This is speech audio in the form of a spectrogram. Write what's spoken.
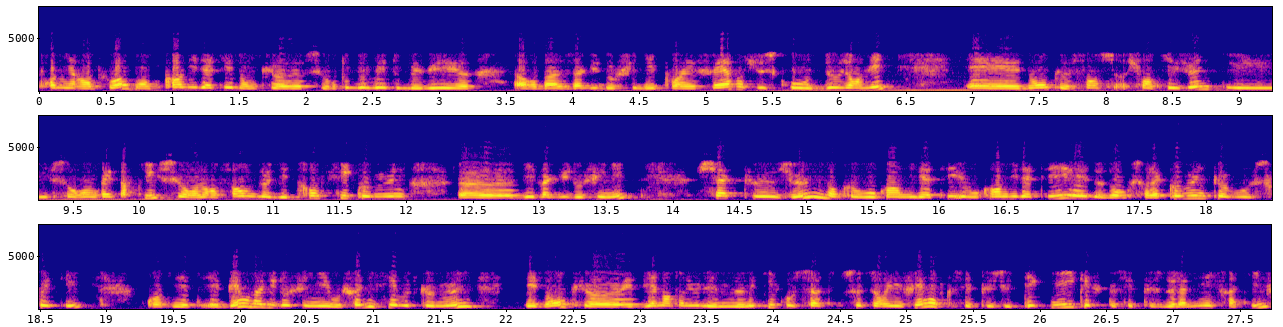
premier emploi. Donc candidatez donc euh, sur www.valdudauphiné.fr jusqu'au 2 janvier. Et donc 100 chantiers jeunes qui seront répartis sur l'ensemble des 36 communes euh, des Vallées du Dauphiné. Chaque jeune, donc vous candidatez, vous candidatez donc sur la commune que vous souhaitez. Vous candidatez bien en Val du Dauphiné, vous choisissez votre commune. Et donc, euh, et bien entendu, le, métier que vous souhaiteriez faire, est-ce que c'est plus du technique, est-ce que c'est plus de l'administratif?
